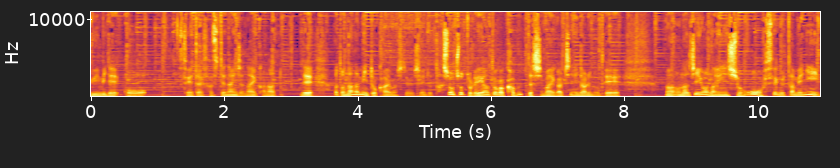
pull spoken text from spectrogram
いう意味で、こう、整体させてないんじゃないかなと。で、あと、ナナミンと会話してるシーンと多少ちょっとレイアウトがかぶってしまいがちになるので、まあ、同じような印象を防ぐために、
